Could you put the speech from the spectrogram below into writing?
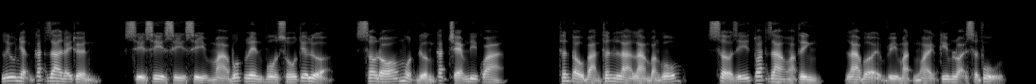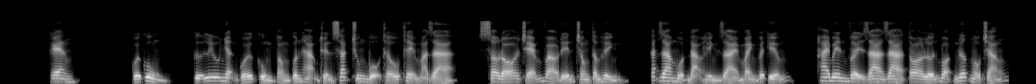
lưu nhận cắt ra đáy thuyền, xì xì xì xì mà bước lên vô số tia lửa, sau đó một đường cắt chém đi qua thân tàu bản thân là làm bằng gỗ, sở dĩ toát ra hỏa tinh là bởi vì mặt ngoài kim loại sân phủ. Keng. Cuối cùng, cự lưu nhận cuối cùng tòng quân hạm thuyền sắt trung bộ thấu thể mà ra, sau đó chém vào đến trong tấm hình, cắt ra một đạo hình dài mảnh vết kiếm, hai bên vẩy ra ra to lớn bọt nước màu trắng.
